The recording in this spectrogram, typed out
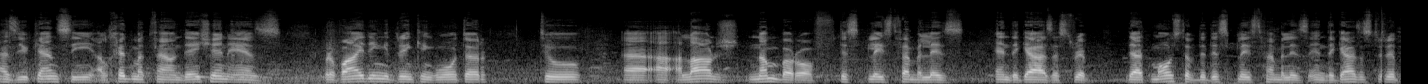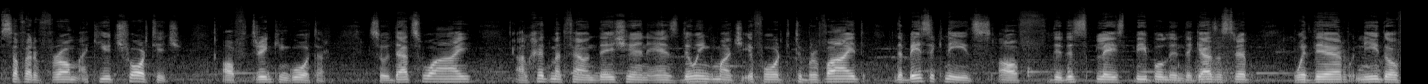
as you can see, Al Khidmat Foundation is providing drinking water to uh, a large number of displaced families in the Gaza Strip. That most of the displaced families in the Gaza Strip suffer from acute shortage of drinking water. So that's why Al Khidmat Foundation is doing much effort to provide the basic needs of the displaced people in the Gaza Strip with their need of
